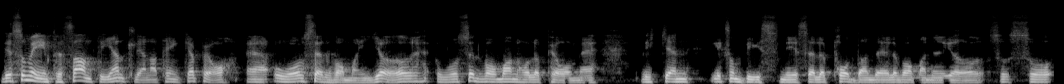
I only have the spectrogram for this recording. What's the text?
Det som är intressant egentligen att tänka på eh, oavsett vad man gör, oavsett vad man håller på med, vilken liksom business eller poddande eller vad man nu gör, så, så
